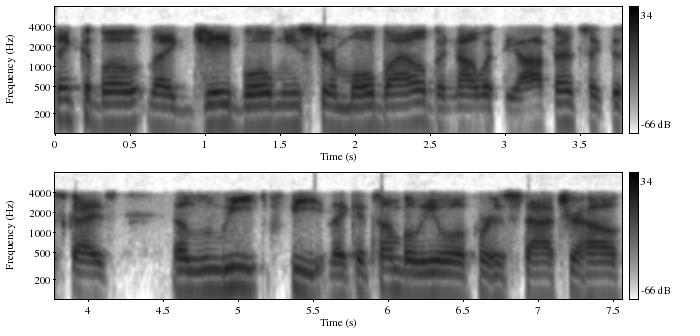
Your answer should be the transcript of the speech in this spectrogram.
think about like Jay Bouwmeester mobile, but not with the offense. Like this guy's elite feet. Like it's unbelievable for his stature how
